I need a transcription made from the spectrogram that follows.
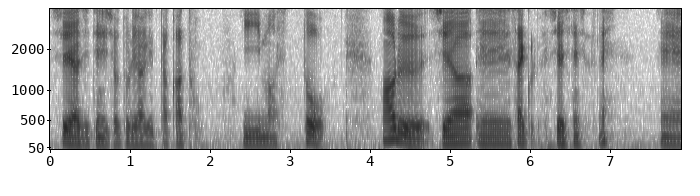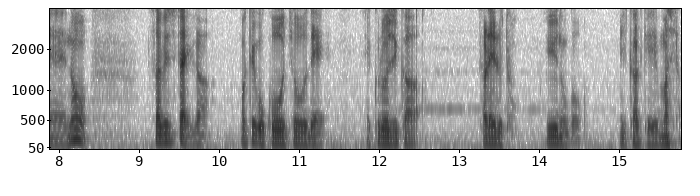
シェア自転車を取り上げたかと言いますとまあるシェア、えーサイクルシェア自転車ですね、えーのサービス自体が、まあ、結構好調でえ黒字化されるというのを見かけました。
